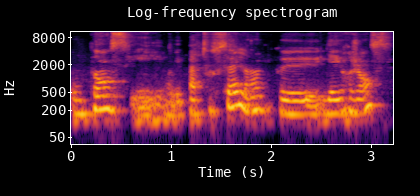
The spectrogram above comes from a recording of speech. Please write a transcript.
on pense et on n'est pas tout seul hein, qu'il y a urgence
